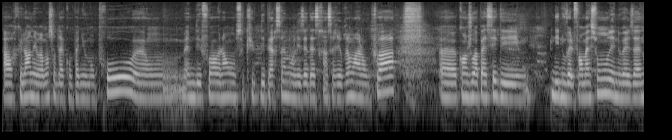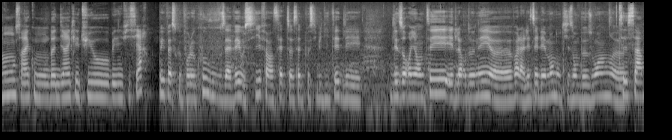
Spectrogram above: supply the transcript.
Alors que là, on est vraiment sur de l'accompagnement pro. euh, on- même des fois, voilà, on s'occupe des personnes, on les aide à se réinsérer vraiment à l'emploi. Euh, quand je vois passer des, nouvelles formations, des nouvelles annonces, c'est vrai qu'on donne direct les tuyaux aux bénéficiaires. Oui, parce que pour le coup, vous avez aussi cette possibilité de les, de les orienter et de leur donner euh, voilà, les éléments dont ils ont besoin. euh, C'est ça.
